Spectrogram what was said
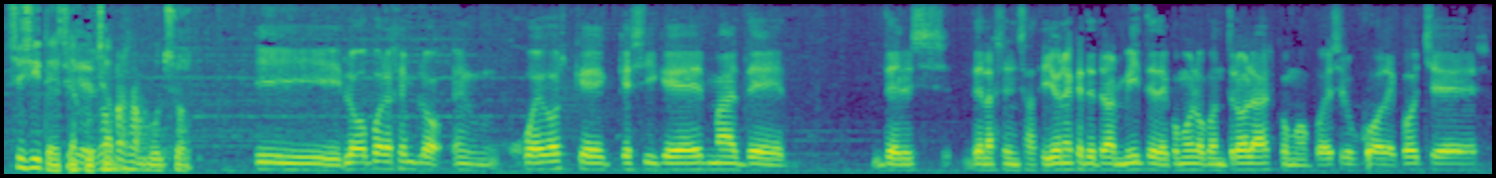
Sí, sí, te, te Sí, eso escuchamos. pasa mucho. Y luego, por ejemplo, en juegos que, que sí que es más de, del- de las sensaciones que te transmite, de cómo lo controlas, como puede ser un juego de coches,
